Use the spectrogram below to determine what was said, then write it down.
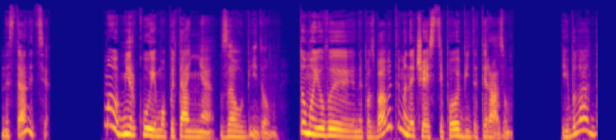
не станеться? Ми обміркуємо питання за обідом. Думаю, ви не позбавите мене честі пообідати разом. І Блад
